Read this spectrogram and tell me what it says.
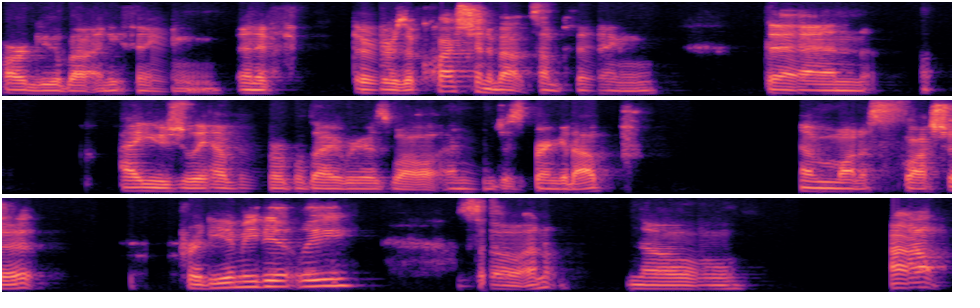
argue about anything. And if there's a question about something, then I usually have verbal diarrhea as well and just bring it up and want to squash it pretty immediately. So I don't know. I don't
